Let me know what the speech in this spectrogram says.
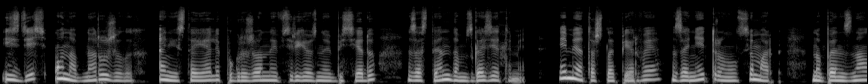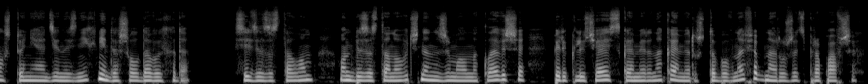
И здесь он обнаружил их. Они стояли, погруженные в серьезную беседу, за стендом с газетами. Эми отошла первая, за ней тронулся Марк, но Пен знал, что ни один из них не дошел до выхода. Сидя за столом, он безостановочно нажимал на клавиши, переключаясь с камеры на камеру, чтобы вновь обнаружить пропавших.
